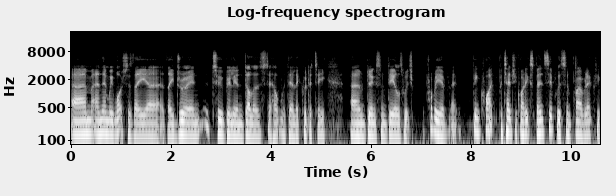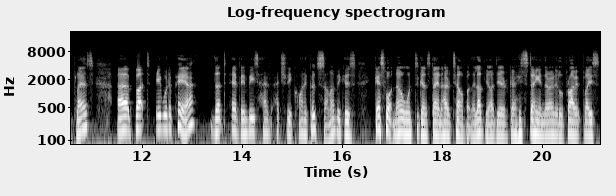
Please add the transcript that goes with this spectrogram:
um, and then we watched as they uh, they drew in two billion dollars to help with their liquidity, um, doing some deals which probably have uh, been quite potentially quite expensive with some private equity players. Uh, but it would appear that Airbnb's had actually quite a good summer because guess what? No one wanted to go and stay in a hotel, but they love the idea of going staying in their own little private place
